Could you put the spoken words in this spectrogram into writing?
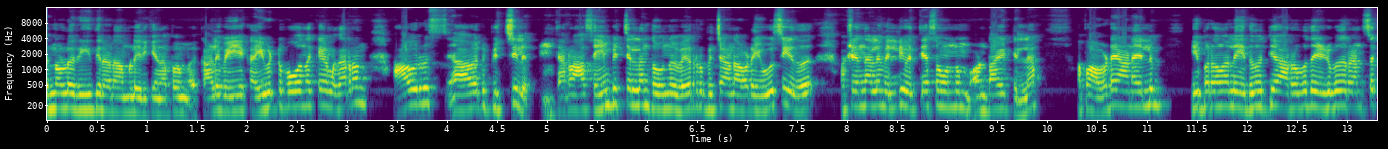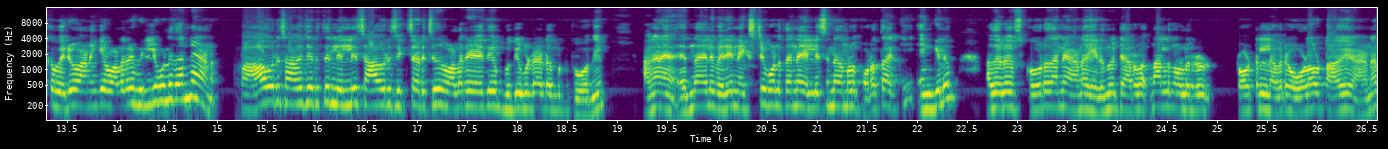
എന്നുള്ള രീതിയിലാണ് നമ്മൾ ഇരിക്കുന്നത് അപ്പം കളി വെയ്യെ കൈവിട്ട് പോകുന്നൊക്കെയുള്ള കാരണം ആ ഒരു ആ ഒരു പിച്ചിൽ കാരണം ആ സെയിം പിച്ചെല്ലാം തോന്നുന്നു വേറൊരു പിച്ചാണ് അവിടെ യൂസ് ചെയ്തത്. പക്ഷെ എന്നാലും വലിയ വ്യത്യാസമൊന്നും ഉണ്ടായിട്ടില്ല. അപ്പൊ അവിടെയാണേലും ഈ പറഞ്ഞ പോലെ ഇരുന്നൂറ്റി അറുപത് എഴുപത് റൺസ് ഒക്കെ വരുവാണെങ്കിൽ വളരെ വെല്ലുവിളി തന്നെയാണ്. അപ്പൊ ആ ഒരു സാഹചര്യത്തിൽ എല്ലിസ് ആ ഒരു സിക്സ് അടിച്ചത് വളരെയധികം ബുദ്ധിമുട്ടായിട്ട് നമുക്ക് തോന്നി. അങ്ങനെ എന്തായാലും വലിയ നെക്സ്റ്റ് ബോൾ തന്നെ എല്ലിസിനെ നമ്മൾ പുറത്താക്കി. എങ്കിലും അതൊരു സ്കോർ തന്നെയാണ്. ഇരുന്നൂറ്റി അറുപത്തിനാല് എന്നുള്ളൊരു ടോട്ടലിൽ അവർ ഓൾ ഔട്ട് ആകുകയാണ്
